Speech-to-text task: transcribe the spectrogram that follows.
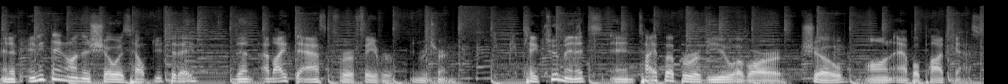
And if anything on this show has helped you today, then I'd like to ask for a favor in return. Take two minutes and type up a review of our show on Apple Podcasts.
